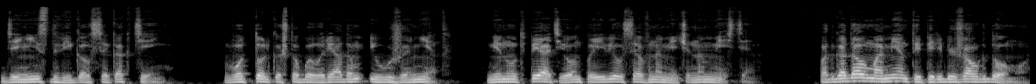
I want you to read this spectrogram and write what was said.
Денис двигался как тень. Вот только что был рядом и уже нет. Минут пять, и он появился в намеченном месте. Подгадал момент и перебежал к дому.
